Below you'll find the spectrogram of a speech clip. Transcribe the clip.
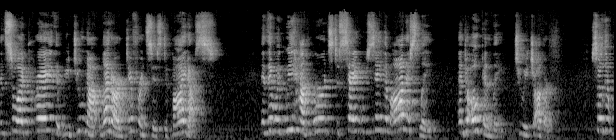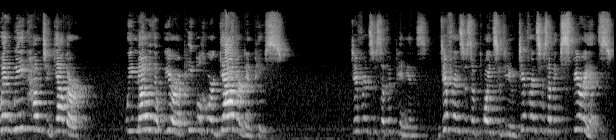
And so I pray that we do not let our differences divide us. And that when we have words to say, we say them honestly and openly to each other. So that when we come together, we know that we are a people who are gathered in peace. Differences of opinions, differences of points of view, differences of experience.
